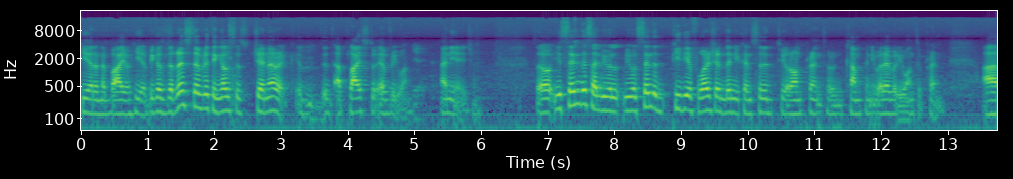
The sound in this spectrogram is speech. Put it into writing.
here and a bio here because the rest everything else is generic. It, Mhm. it applies to everyone, Yeah. any agent. So you send this, and we will we will send the PDF version. Then you can send it to your own printer and company wherever you want to print. Uh,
